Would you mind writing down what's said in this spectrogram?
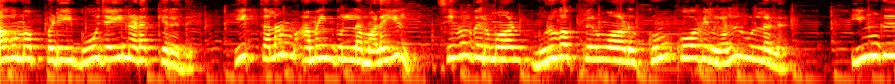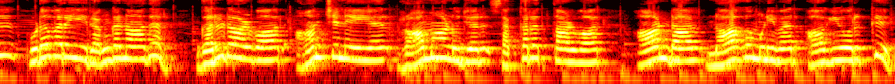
ஆகமப்படி பூஜை நடக்கிறது. இத்தலம் அமைந்துள்ள மலையில் சிவபெருமான் முருகப்பெருமானுக்கும் கோவில்கள் உள்ளன. இங்கு குடவரை ரங்கநாதர் கருடாழ்வார் ஆஞ்சநேயர் ராமானுஜர் சக்கரத்தாழ்வார் ஆண்டாள் நாகமுனிவர் ஆகியோருக்கு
